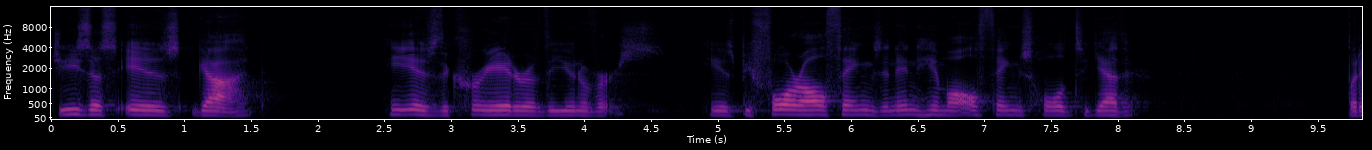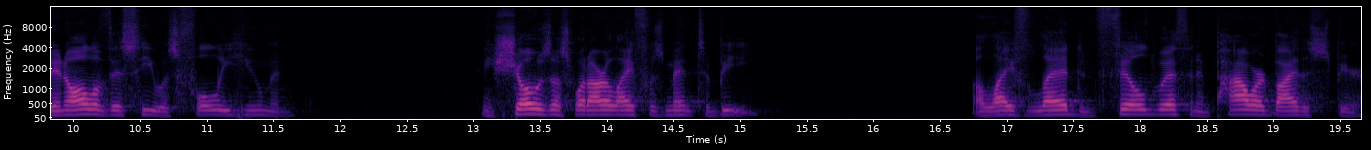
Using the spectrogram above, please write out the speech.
Jesus is God. He is the creator of the universe. He is before all things, and in him all things hold together. But in all of this, he was fully human. And he shows us what our life was meant to be a life led and filled with and empowered by the Spirit.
